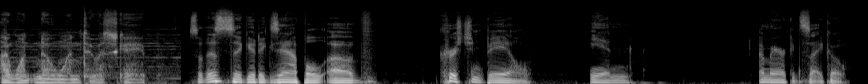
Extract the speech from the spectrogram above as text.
I want no one to escape. So this is a good example of Christian Bale in American Psycho.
